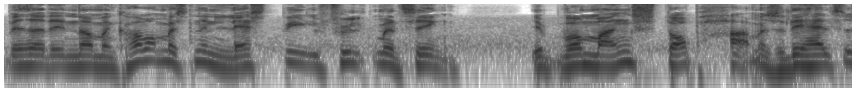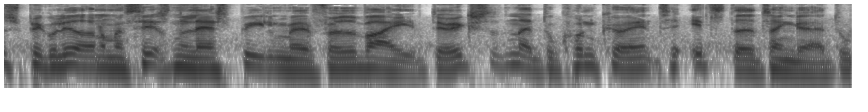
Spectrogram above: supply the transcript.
hvad hedder det, når man kommer med sådan en lastbil fyldt med ting, hvor mange stop har man? Så det er altid spekuleret, når man ser sådan en lastbil med fødevarer i. Det er jo ikke sådan, at du kun kører ind til et sted, tænker jeg. Du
